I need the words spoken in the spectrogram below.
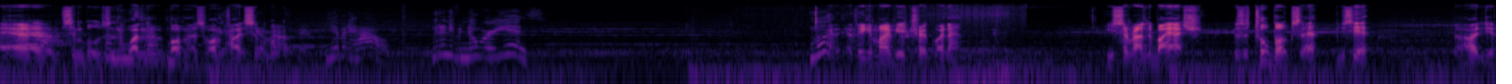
um, symbols, and the one at the bottom has one We fire to get him symbol. out of there. Yeah, but how? We don't even know where he is. I Look, I think it might be a trick right now. You're surrounded by ash. There's a toolbox there. Can you see it? Behind you.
